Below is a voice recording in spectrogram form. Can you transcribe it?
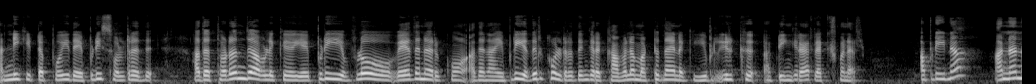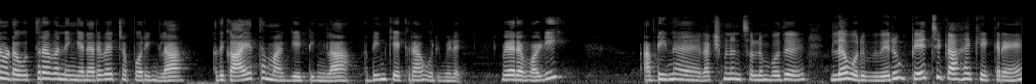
அன்னிக்கிட்ட போய் இதை எப்படி சொல்கிறது அதை தொடர்ந்து அவளுக்கு எப்படி எவ்வளோ வேதனை இருக்கும்? அதை நான் எப்படி எதிர்கொள்கிறதுங்கிற கவலை மட்டும்தான் எனக்கு இருக்குது அப்படிங்கிறார் லக்ஷ்மணர். அப்படின்னா அண்ணனோட உத்தரவை நீங்கள் நிறைவேற்ற போகிறீங்களா அதுக்கு ஆயத்தமாகிட்டீங்களா அப்படின்னு கேட்குறா உரிமிழை வேறு வழி? அப்படின்னு லக்ஷ்மணன் சொல்லும்போது இல்லை ஒரு வெறும் பேச்சுக்காக கேட்குறேன்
